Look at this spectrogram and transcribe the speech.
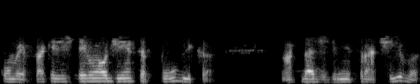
conversar que a gente teve uma audiência pública na cidade administrativa,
